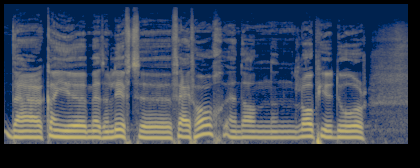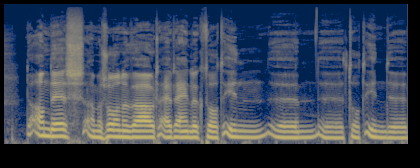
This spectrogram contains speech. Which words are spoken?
daar kan je met een lift uh, vijf hoog en dan loop je door de Andes, Amazonewoud, uiteindelijk tot in, uh, uh, tot in de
